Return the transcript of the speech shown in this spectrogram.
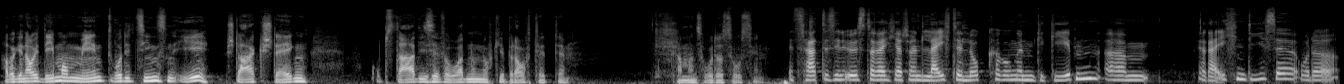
Aber genau in dem Moment, wo die Zinsen eh stark steigen, ob es da diese Verordnung noch gebraucht hätte, kann man so oder so sehen. Jetzt hat es in Österreich ja schon leichte Lockerungen gegeben. Ähm, reichen diese oder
